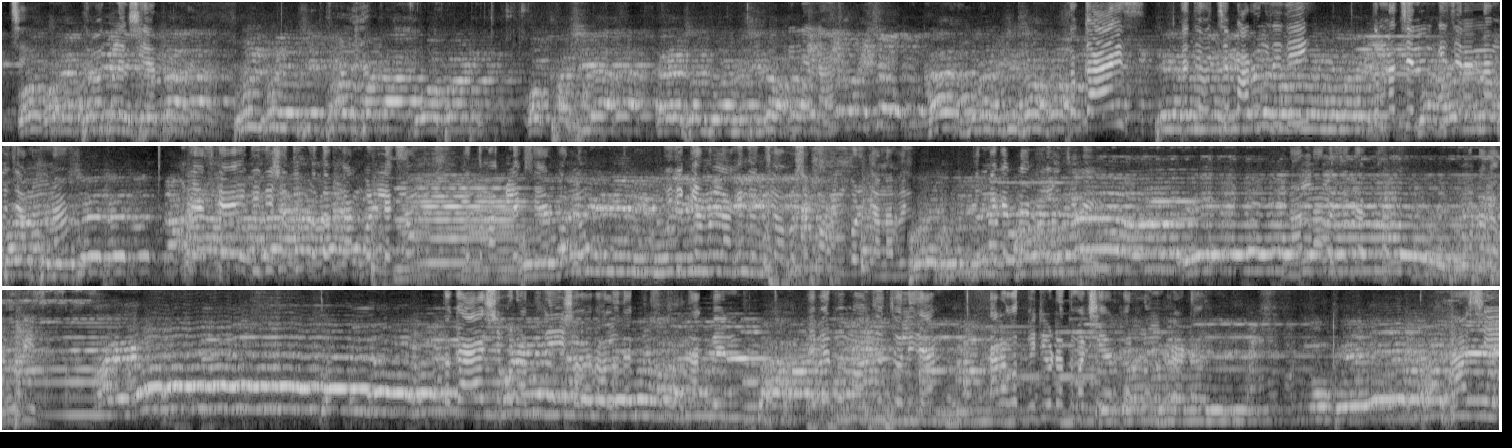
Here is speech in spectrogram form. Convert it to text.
যাচ্ছে। দয়া করে শেয়ার করবেন ও খাসিয়া তার আগত ভিডিওটা তোমাকে শেয়ার করলাম হাসি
